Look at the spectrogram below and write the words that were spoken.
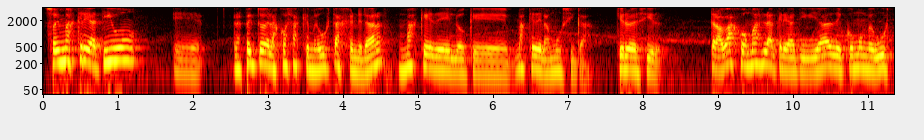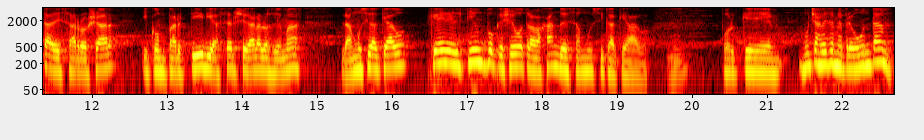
soy más creativo eh, respecto de las cosas que me gusta generar más que de lo que más que de la música. Quiero decir, trabajo más la creatividad de cómo me gusta desarrollar y compartir y hacer llegar a los demás la música que hago que en el tiempo que llevo trabajando esa música que hago. Porque muchas veces me preguntan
